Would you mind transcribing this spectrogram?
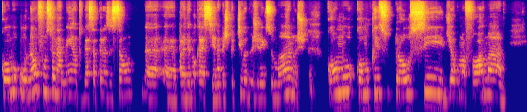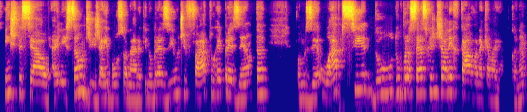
como o não funcionamento dessa transição uh, para a democracia na perspectiva dos direitos humanos, como, como que isso trouxe, de alguma forma, em especial, a eleição de Jair Bolsonaro aqui no Brasil, de fato, representa, vamos dizer, o ápice do, do processo que a gente já alertava naquela época. Né?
